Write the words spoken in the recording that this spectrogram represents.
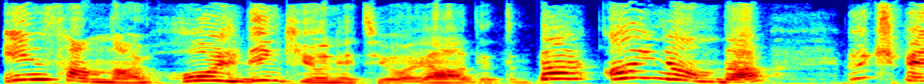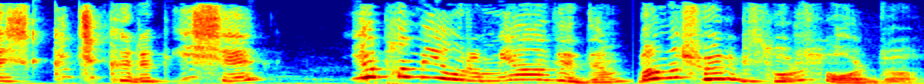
insanlar holding yönetiyor ya dedim. Ben aynı anda 3-5 kıçı kırık işi yapamıyorum ya dedim. Bana şöyle bir soru sordu.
